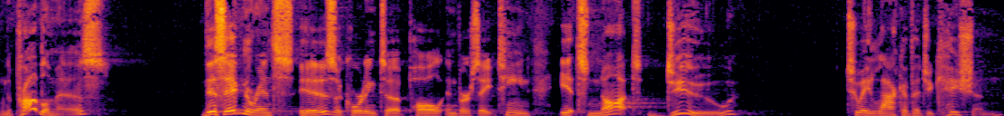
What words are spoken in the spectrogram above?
And the problem is This ignorance is, according to Paul in verse 18, it's not due to a lack of education.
